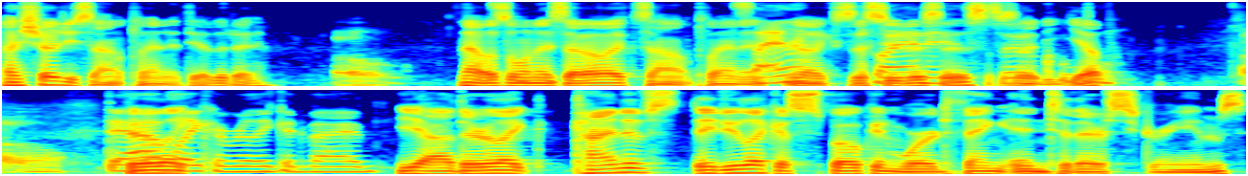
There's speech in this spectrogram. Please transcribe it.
I showed you Silent Planet the other day. Oh. That was the one I said I like Silent Planet. Silent You're like, is this who this Planet is? is I so said, cool. yep. Oh. They They're have like- like, a really good vibe. Yeah, they're like kind of they do like a spoken word thing into their screams.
